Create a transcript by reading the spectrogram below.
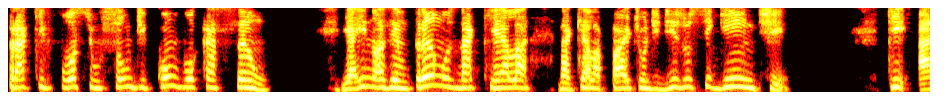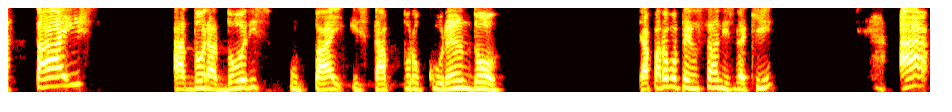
para que fosse um som de convocação. E aí nós entramos naquela naquela parte onde diz o seguinte: que a tais adoradores o Pai está procurando. Já parou para pensar nisso daqui? Há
